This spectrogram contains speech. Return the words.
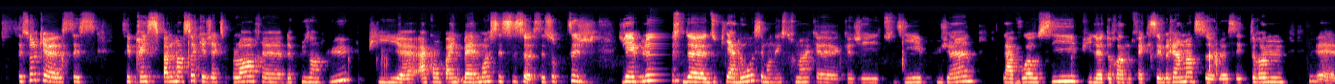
C'est sûr que c'est principalement ça que j'explore de plus en plus. Puis accompagne. Ben moi, c'est ça. C'est sûr. Je, viens plus de, du piano. C'est mon instrument que, que j'ai étudié plus jeune la voix aussi, puis le drum. Fait que c'est vraiment ça, c'est drum, euh,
